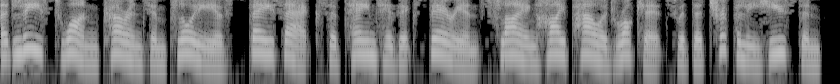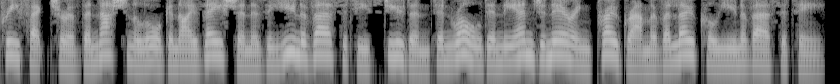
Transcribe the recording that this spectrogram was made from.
At least one current employee of SpaceX obtained his experience flying high-powered rockets with the Tripoli-Houston Prefecture of the National Organization as a university student enrolled in the engineering program of a local university.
